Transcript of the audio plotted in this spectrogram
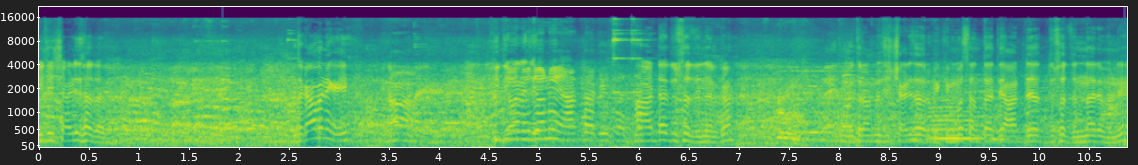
हिची चाळीस हजार. का पण आहे काही? किती महिन्याची आठ दिवसात. आठ दहा दिवसात देणार का? मित्रांनो जी चाळीस हजार रुपये किंमत सांगतात ते आठ दहा दिवसात देणार आहे म्हणे.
